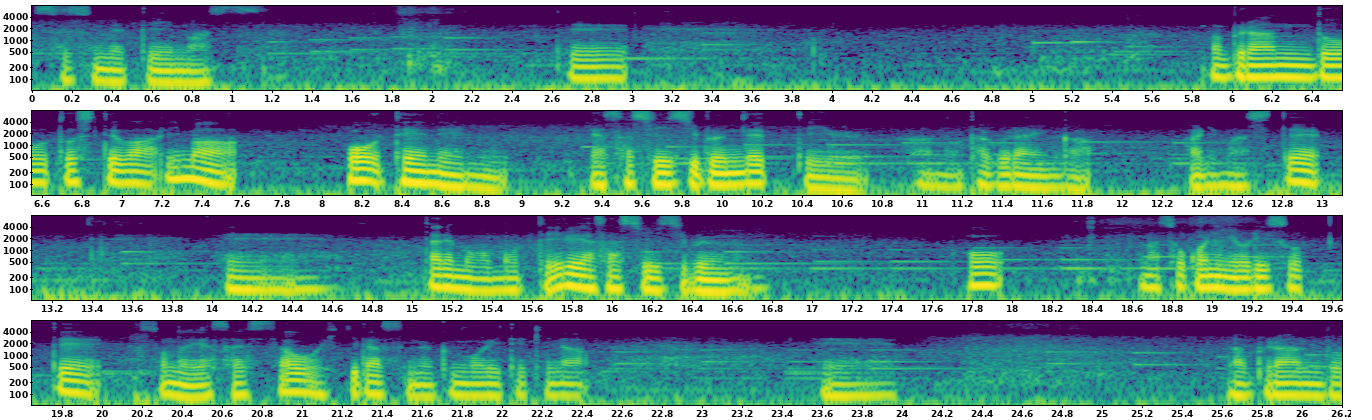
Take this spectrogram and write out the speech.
進めています。でまあ、ブランドとしては今を丁寧に優しい自分でっていうあのタグラインがありまして、えー、誰もが持っている優しい自分を、まあ、そこに寄り添ってその優しさを引き出すぬくもり的な、えー、まあ、ブランド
